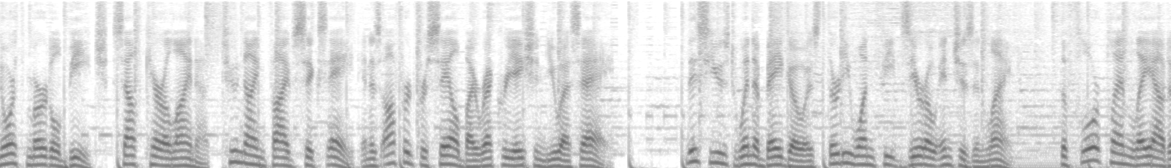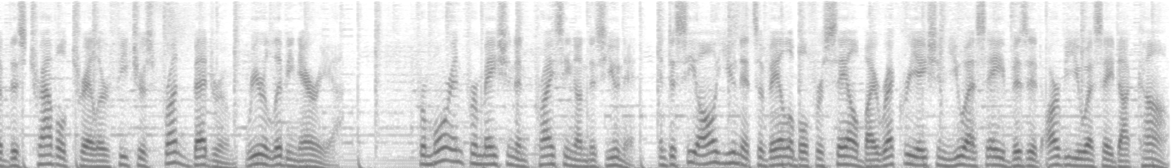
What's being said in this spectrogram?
North Myrtle Beach, South Carolina, 29568 and is offered for sale by Recreation USA. This used Winnebago is 31 feet 0 inches in length. The floor plan layout of this travel trailer features front bedroom, rear living area. For more information and pricing on this unit, and to see all units available for sale by Recreation USA visit RVUSA.com.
